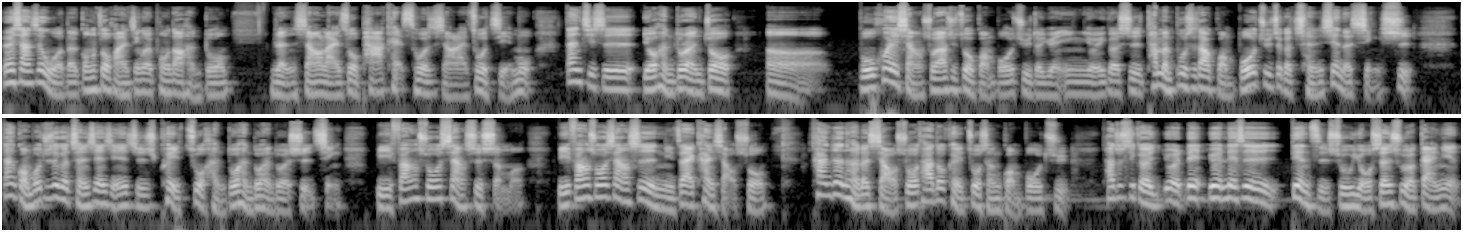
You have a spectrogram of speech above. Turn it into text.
因为像是我的工作环境会碰到很多人想要来做 podcast，或者是想要来做节目，但其实有很多人就。呃，不会想说要去做广播剧的原因，有一个是他们不知道广播剧这个呈现的形式。但广播剧这个呈现形式其实可以做很多很多很多的事情，比方说像是什么，比方说像是你在看小说，看任何的小说，它都可以做成广播剧，它就是一个有类有点类似电子书、有声书的概念。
